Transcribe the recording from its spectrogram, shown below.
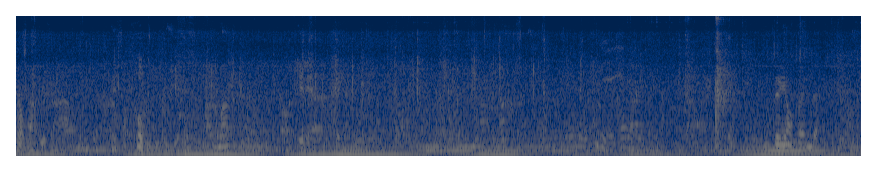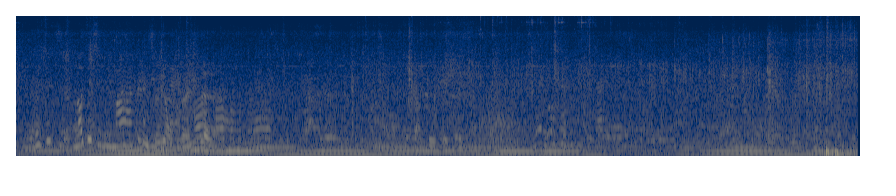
走吧。没，后面。了吗？谢谢。你这用横的。你这是，我这是你妈。这里是用横的。角度。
